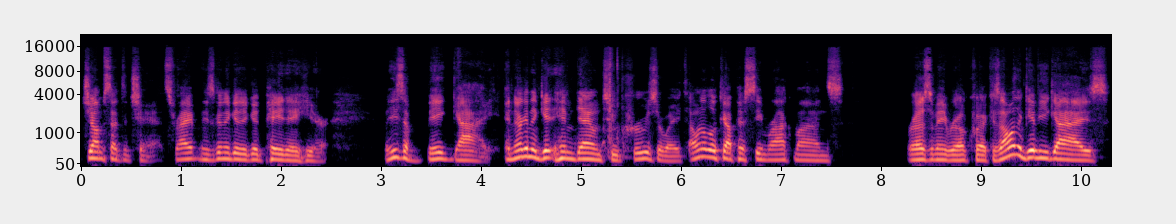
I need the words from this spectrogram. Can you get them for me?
jumps at the chance, right? He's going to get a good payday here. But he's a big guy, and they're going to get him down to cruiserweight. I want to look up Hasim Rahman's resume real quick because I want to give you guys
